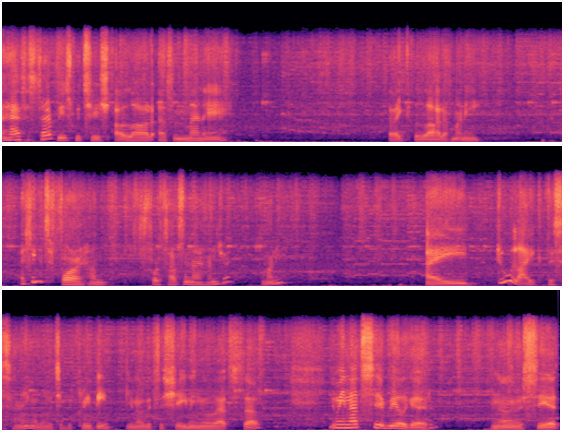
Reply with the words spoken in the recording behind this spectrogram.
I have a Star Piece, which is a lot of money. Like, a lot of money. I think it's 400 4,900 money. I do like this design, although it's a bit creepy, you know, with the shading and all that stuff. You may not see it real good. Now I see it,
